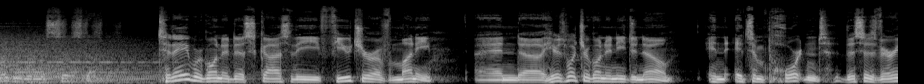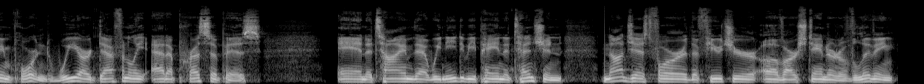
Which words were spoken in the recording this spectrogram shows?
rigged in the system. Today we're going to discuss the future of money. And uh, here's what you're going to need to know. And it's important. This is very important. We are definitely at a precipice and a time that we need to be paying attention, not just for the future of our standard of living,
